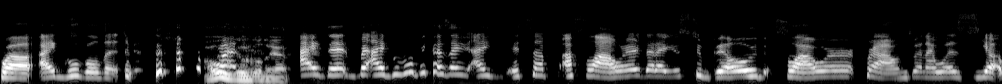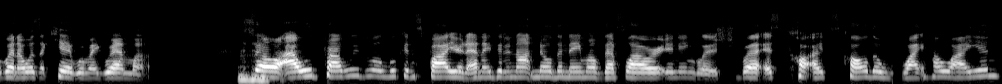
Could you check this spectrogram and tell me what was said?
Well, I googled it. Oh, you What? Googled it. I did, but I googled because I, I it's a, a flower that I used to build flower crowns when I was yeah when I was a kid with my grandma. So Mhm. I would probably do a look inspired, and I did not know the name of that flower in English, but it's called it's called a white Hawaiian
